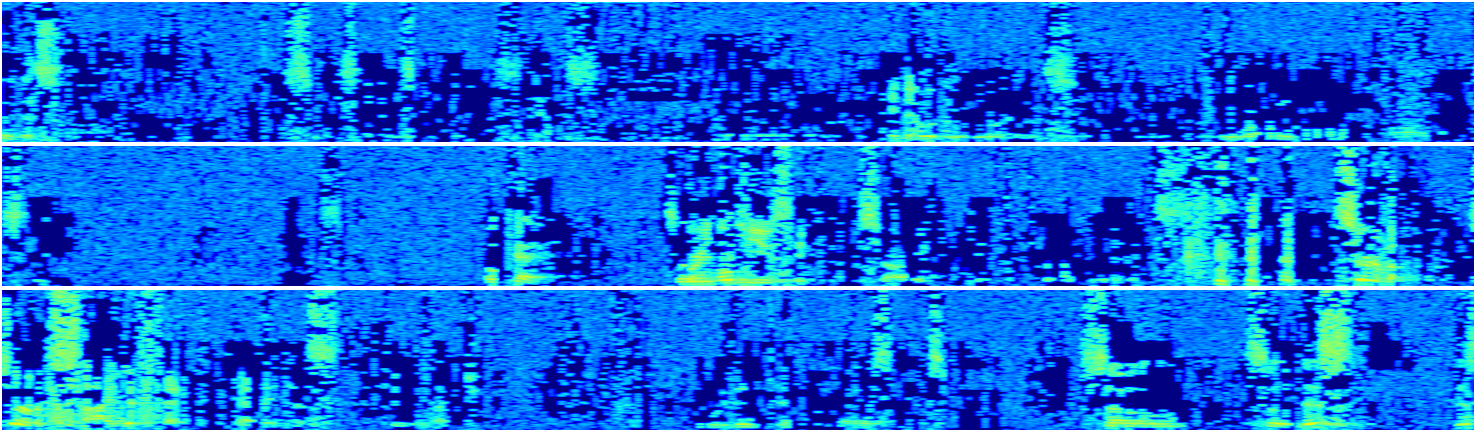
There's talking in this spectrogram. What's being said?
Of this song. Know the words. Okay. So We're in the music. I'm sorry. sort of a sort of a side effect of having us do election. we didn't have the medicines. So, so this this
